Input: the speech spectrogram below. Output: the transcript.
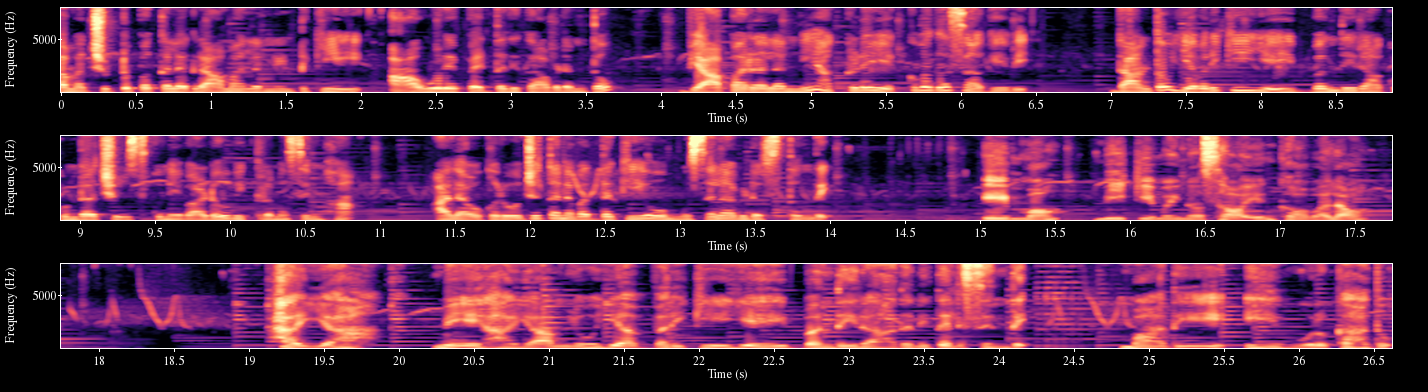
తమ చుట్టుపక్కల గ్రామాలన్నింటికీ ఆ ఊరే పెద్దది కావడంతో వ్యాపారాలన్నీ అక్కడే ఎక్కువగా సాగేవి. దాంతో ఎవరికీ ఏ ఇబ్బంది రాకుండా చూసుకునేవాడు విక్రమసింహ. అలా ఒకరోజు తన వద్దకి ఓ ముసలావిడొస్తుంది. ఏమ్మా మీకేమైనా సాయం కావాలా? అయ్యా మీ హయాంలో ఎవ్వరికీ ఏ ఇబ్బంది రాదని తెలిసింది. మాది ఈ ఊరు కాదు.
